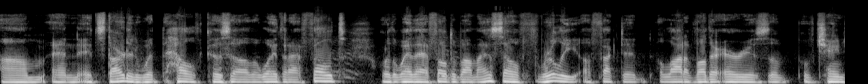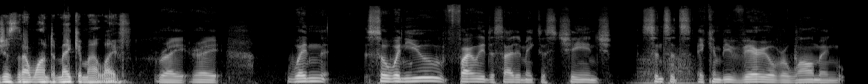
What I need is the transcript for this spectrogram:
Um, and it started with health because uh, the way that I felt or the way that I felt about myself really affected a lot of other areas of, of changes that I wanted to make in my life. Right, right. When so when you finally decided to make this change, since it's it can be very overwhelming,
